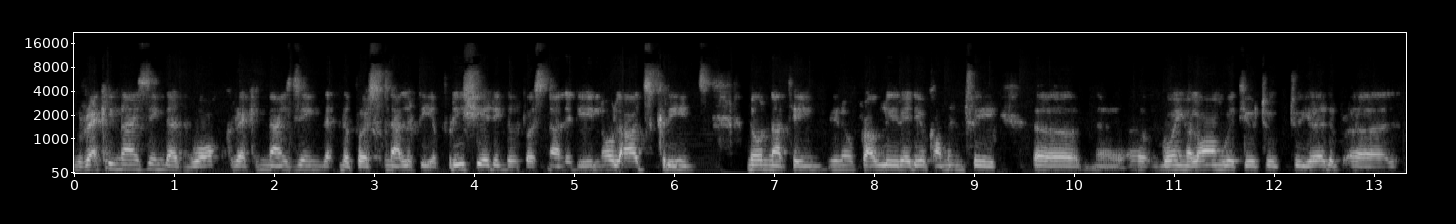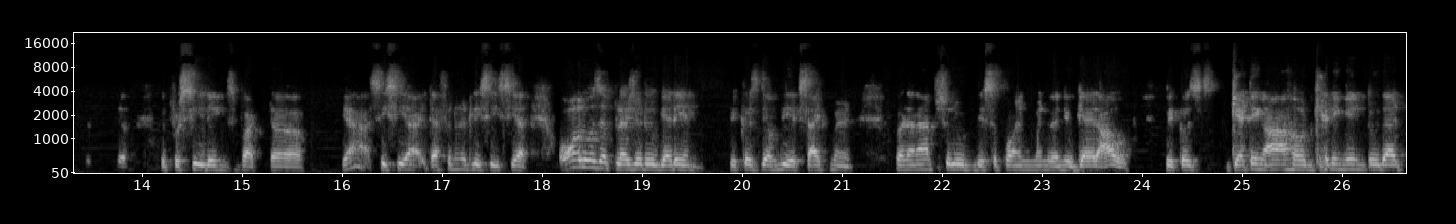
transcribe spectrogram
recognizing that walk, recognizing that the personality, appreciating the personality, no large screens, no nothing, you know, probably radio commentary uh, uh, going along with you to, to hear the, uh, the, the, proceedings. But uh, yeah, CCI, definitely CCI. Always a pleasure to get in because of the excitement, but an absolute disappointment when you get out because getting out, getting into that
